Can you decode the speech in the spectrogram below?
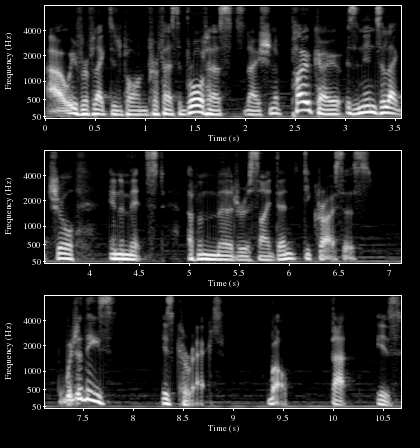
uh, we've reflected upon Professor Broadhurst's notion of Po Ko as an intellectual in the midst of a murderous identity crisis. Which of these is correct? Well, that is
